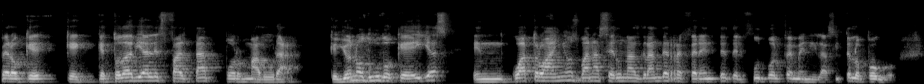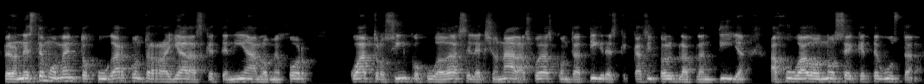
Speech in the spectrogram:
pero que, que, que, todavía les falta por madurar, que yo no dudo que ellas en cuatro años van a ser unas grandes referentes del fútbol femenil, así te lo pongo, pero en este momento jugar contra Rayadas, que tenía a lo mejor cuatro o cinco jugadoras seleccionadas, juegas contra Tigres, que casi toda la plantilla ha jugado, no sé, ¿qué te gusta?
